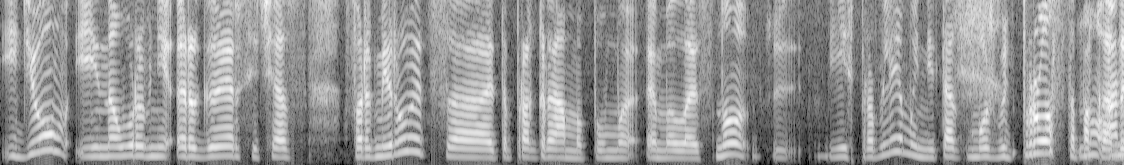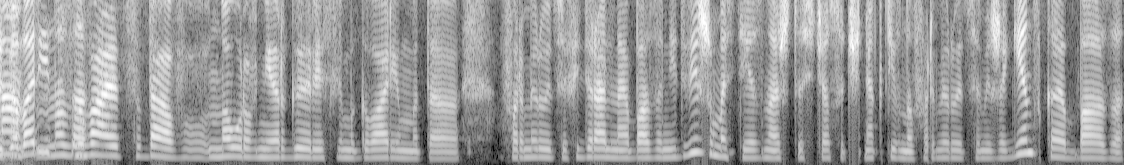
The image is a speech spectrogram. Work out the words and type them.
идем, и на уровне РГР сейчас формируется эта программа по МЛС, но есть проблемы, не так, может быть, просто ну, пока ну, договориться. Она называется, да, на уровне РГР, если мы говорим, это формируется федеральная база недвижимости. Я знаю, что сейчас очень активно формируется межагентская база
